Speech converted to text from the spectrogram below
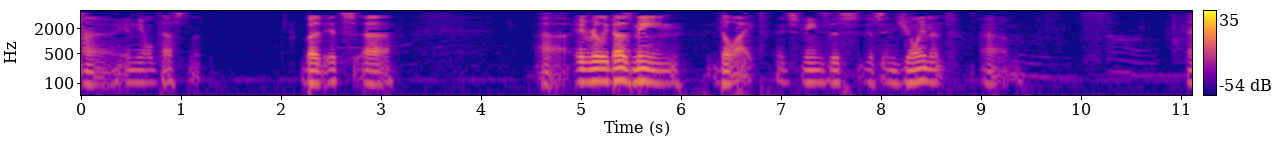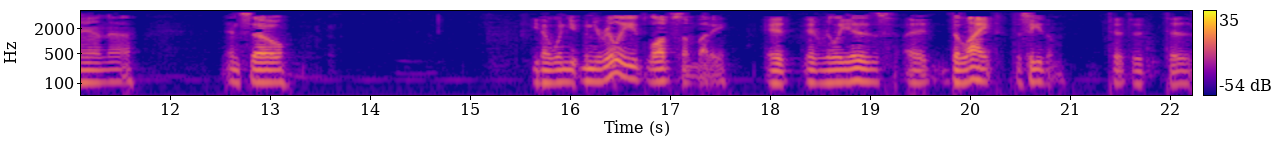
uh, in the Old Testament, but it's uh, uh, it really does mean delight. It just means this this enjoyment, um, and uh, and so you know when you when you really love somebody, it it really is a delight to see them, to to to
